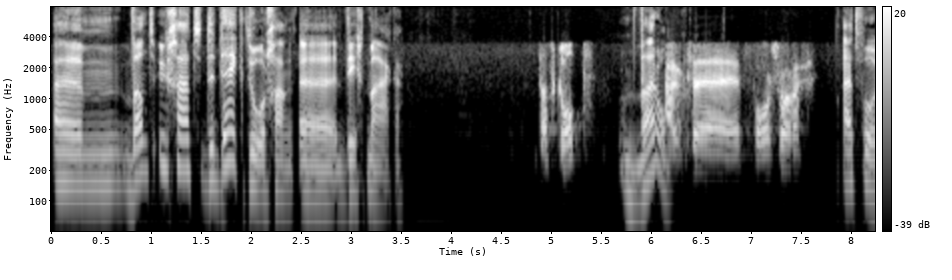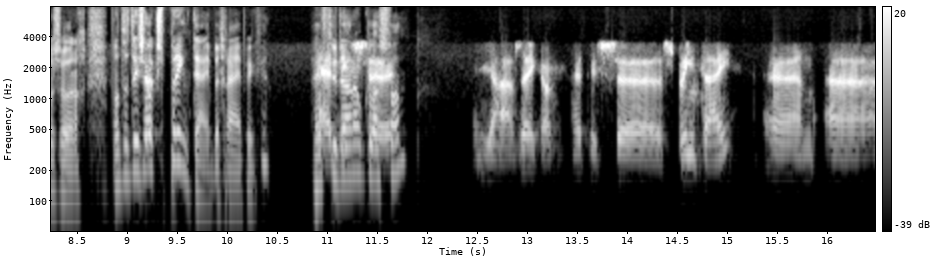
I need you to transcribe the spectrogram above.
Ehm, want u gaat de dijkdoorgang eh, dichtmaken. Dat klopt. Waarom? Uit eh, voorzorg. Uit voorzorg. Want het is ook springtij, begrijp ik. Hè? Heeft Het u daar is, ook last eh, van? Ja, zeker. Het is eh springtij. En eh,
